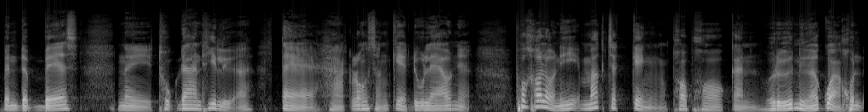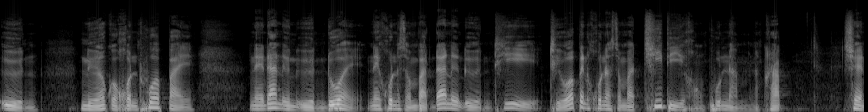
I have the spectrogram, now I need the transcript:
เป็น the best ในทุกด้านที่เหลือ แต่หากลองสังเกตดูแล้วเนี่ยพวกเขาเหล่านี้มักจะเก่งพอๆกัน หรือเหนือกว่าคนอื่น เหนือกว่าคนทั่วไปในด้านอื่นๆ ด้วยในคุณสมบัติด้านอื่นๆ ที่ถือว่าเป็นคุณสมบัติที่ดีของผู้นำนะครับ เช่น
